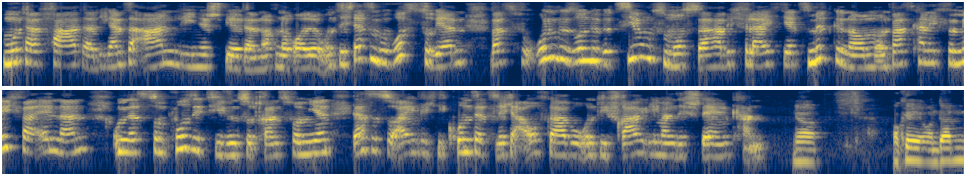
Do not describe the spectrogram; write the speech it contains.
Mutter, Vater, die ganze Ahnenlinie spielt dann noch eine Rolle. Und sich dessen bewusst zu werden, was für ungesunde Beziehungsmuster habe ich vielleicht jetzt mitgenommen und was kann ich für mich verändern, um das zum Positiven zu transformieren, das ist so eigentlich die grundsätzliche Aufgabe und die Frage, die man sich stellen kann. Ja, Okay, und dann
